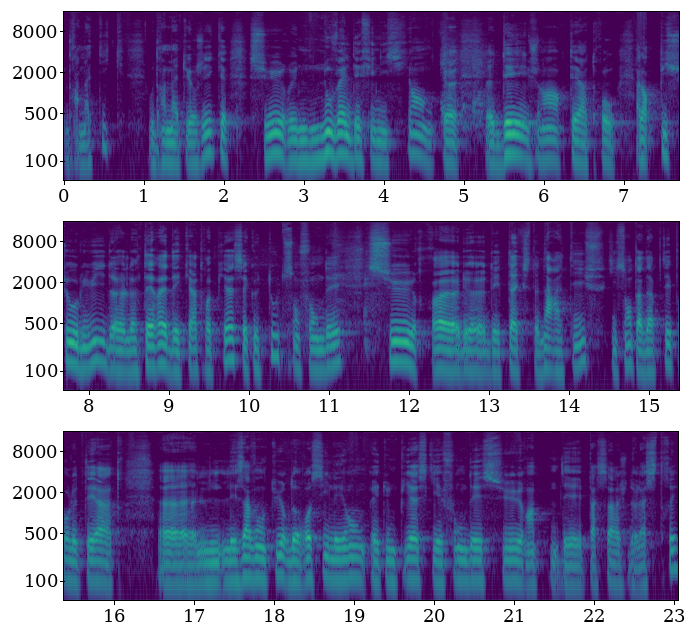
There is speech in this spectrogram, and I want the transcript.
dramatique ou dramaturgique sur une nouvelle définition euh, des genres théâtraux. Alors Pichot, lui, l'intérêt des quatre pièces, c'est que toutes sont fondées sur euh, des textes narratifs qui sont adaptés pour le théâtre. Euh, les aventures de Rossi-Léon est une pièce qui est fondée sur des passages de l'Astrée.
